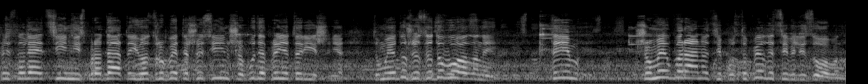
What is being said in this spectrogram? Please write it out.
представляє цінність, продати його, зробити щось інше, буде прийнято рішення. Тому я дуже задоволений тим, що ми в Барановці поступили цивілізовано.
